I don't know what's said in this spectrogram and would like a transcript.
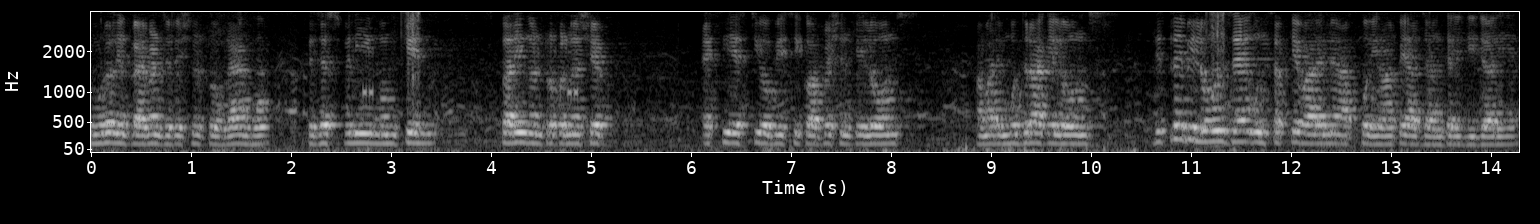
रूरल एम्प्लॉयमेंट जनरेशन प्रोग्राम हो Tejaswini Mumkin spurring entrepreneurship S C S T O B C corporation के लोन्स हमारे मुद्रा के लोन्स जितने भी लोन्स हैं, उन सब के बारे में आपको यहाँ पे आज जानकारी दी जा रही है।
